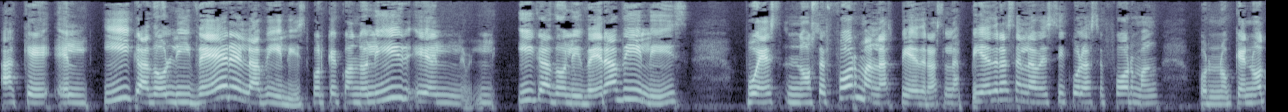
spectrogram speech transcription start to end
a que el hígado libere la bilis, porque cuando el, el hígado libera bilis, pues no se forman las piedras. Las piedras en la vesícula se forman por lo que no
